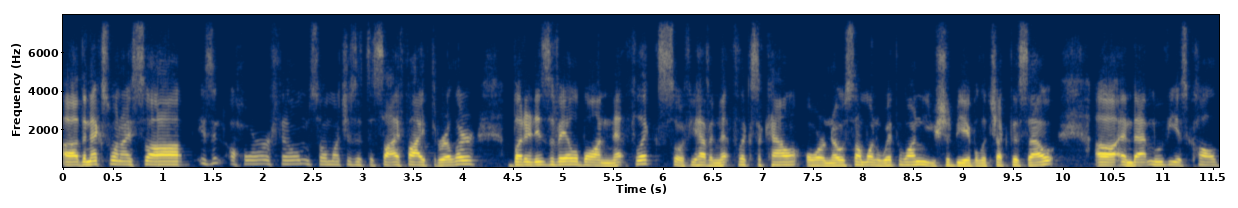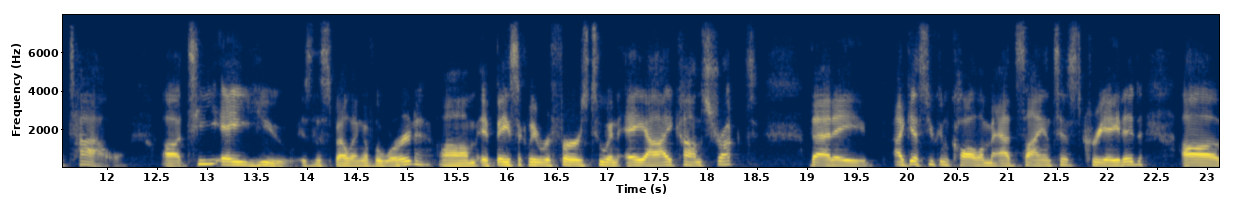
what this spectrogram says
Uh, the next one I saw isn't a horror film so much as it's a sci fi thriller, but it is available on Netflix. So if you have a Netflix account or know someone with one, you should be able to check this out. Uh, and that movie is called Tau. Uh, T A U is the spelling of the word. Um, it basically refers to an AI construct that a, I guess you can call a mad scientist created. Uh,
